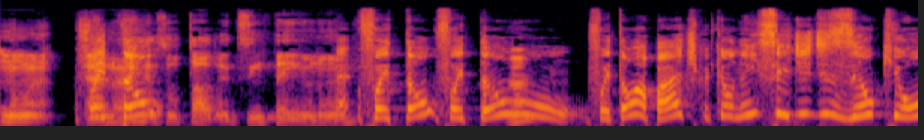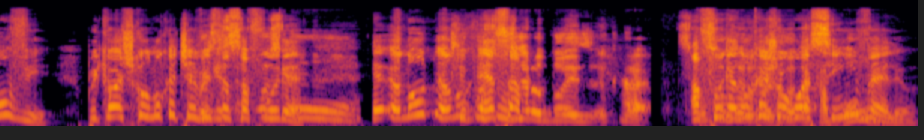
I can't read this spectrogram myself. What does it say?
Não é, Foi é, não tão- é resultado, é desempenho, né? é, foi tão, foi tão, foi tão apática que eu nem sei de dizer o que houve. Porque eu acho que eu nunca tinha Porque visto essa fúria. um- Eu, eu não, eu se não, fosse essa, um 0-2, cara. se a fosse um Fúria nunca 0-2 jogou assim, velho.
